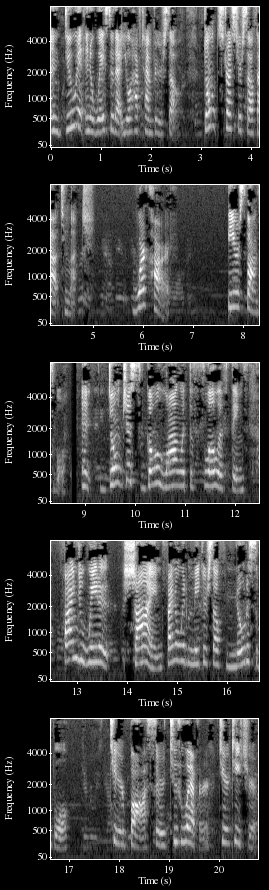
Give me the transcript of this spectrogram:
and do it in a way so that you'll have time for yourself. Don't stress yourself out too much. Work hard. Be responsible. And don't just go along with the flow of things. Find a way to shine. Find a way to make yourself noticeable to your boss or to whoever, to your teacher,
